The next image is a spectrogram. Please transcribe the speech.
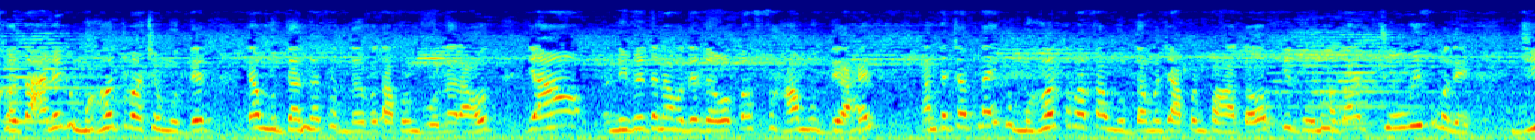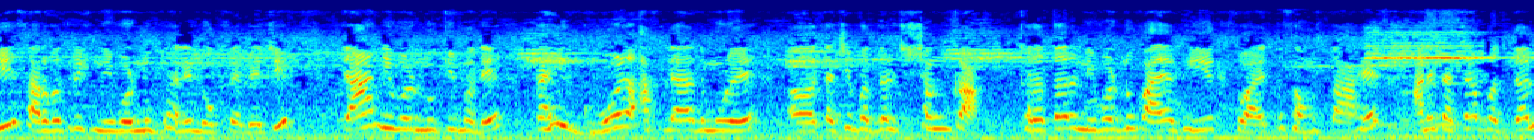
खरं तर अनेक महत्त्वाचे मुद्दे आहेत. त्या मुद्द्यांच्या संदर्भात आपण बोलणार आहोत. या निवेदनामध्ये जवळपास सहा मुद्दे आहेत. आणि त्याच्यातला एक महत्त्वाचा मुद्दा म्हणजे आपण पाहत आहोत की दोन हजार चोवीसमध्ये जी सार्वत्रिक निवडणूक झाली लोकसभेची त्या निवडणुकीमध्ये काही घोळ असल्यामुळे त्याच्याबद्दलची शंका खरं तर निवडणूक आयोग ही एक स्वायत्त संस्था आहे आणि त्याच्याबद्दल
